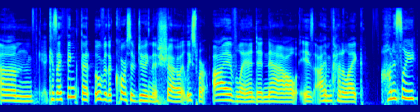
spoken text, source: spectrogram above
Um, because I think that over the course of doing this show, at least where I've landed now, is I'm kind of like, honestly,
